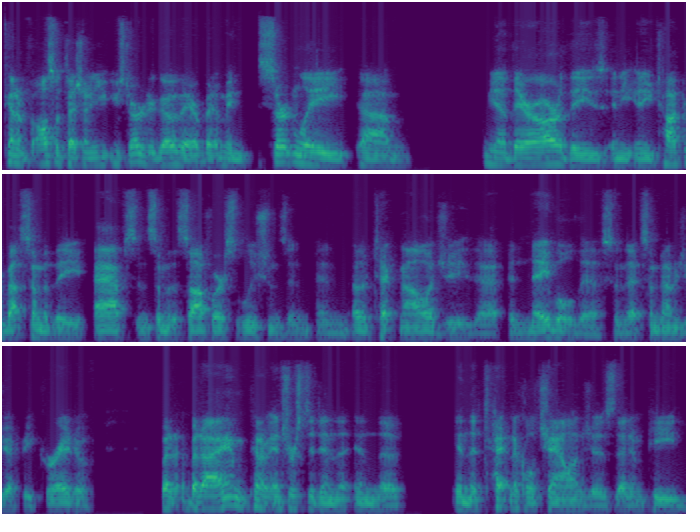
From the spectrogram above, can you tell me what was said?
kind of also touch on you. You started to go there, but I mean, certainly, um, you know, there are these, and you, and you talked about some of the apps and some of the software solutions and, and other technology that enable this, and that sometimes you have to be creative. But but I am kind of interested in the in the in the technical challenges that impede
